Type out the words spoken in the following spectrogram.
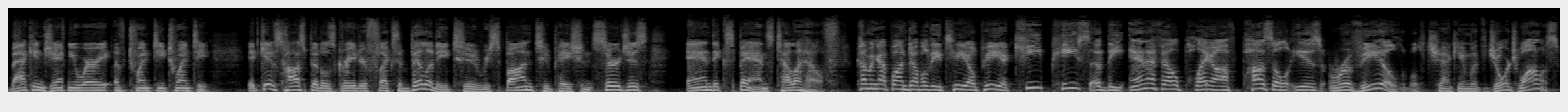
back in January of 2020. It gives hospitals greater flexibility to respond to patient surges and expands telehealth. Coming up on WTOP, a key piece of the NFL playoff puzzle is revealed. We'll check in with George Wallace.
